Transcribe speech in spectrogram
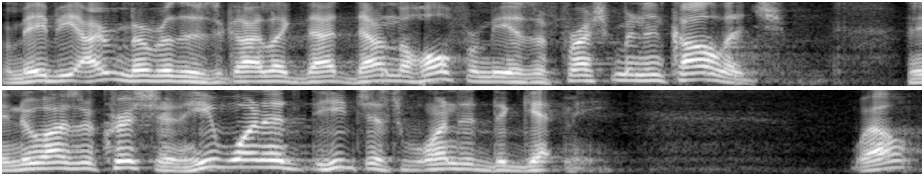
Or maybe I remember there's a guy like that down the hall from me as a freshman in college. And he knew I was a Christian. He wanted, he just wanted to get me. Well,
